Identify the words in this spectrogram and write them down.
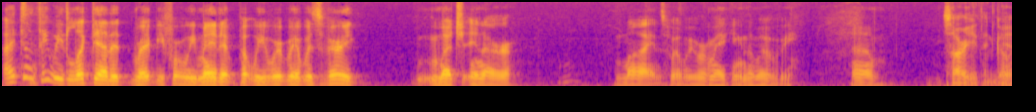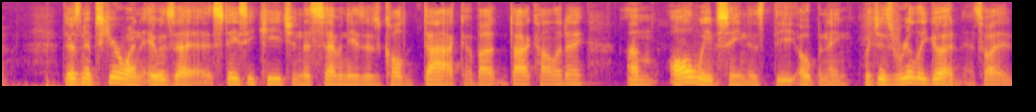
I don't think we looked at it right before we made it, but we were. It was very much in our minds when we were making the movie. Um, Sorry, Ethan. Go. Yeah. There's an obscure one. It was uh, Stacy Keach in the 70s. It was called Doc, about Doc Holliday. Um, all we've seen is the opening, which is really good. So I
